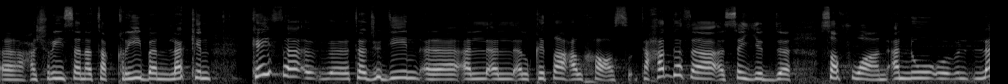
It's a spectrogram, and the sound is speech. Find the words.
آه، عشرين سنة تقريبا لكن كيف آه، تجدين آه، القطاع الخاص تحدث السيد صفوان أنه لا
